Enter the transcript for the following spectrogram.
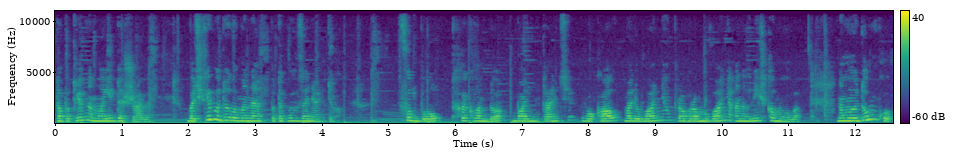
та потрібним моїй державі. Батьки водили мене по таких заняттях: футбол, тхеквондо, бальні танці, вокал, малювання, програмування, англійська мова. На мою думку,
